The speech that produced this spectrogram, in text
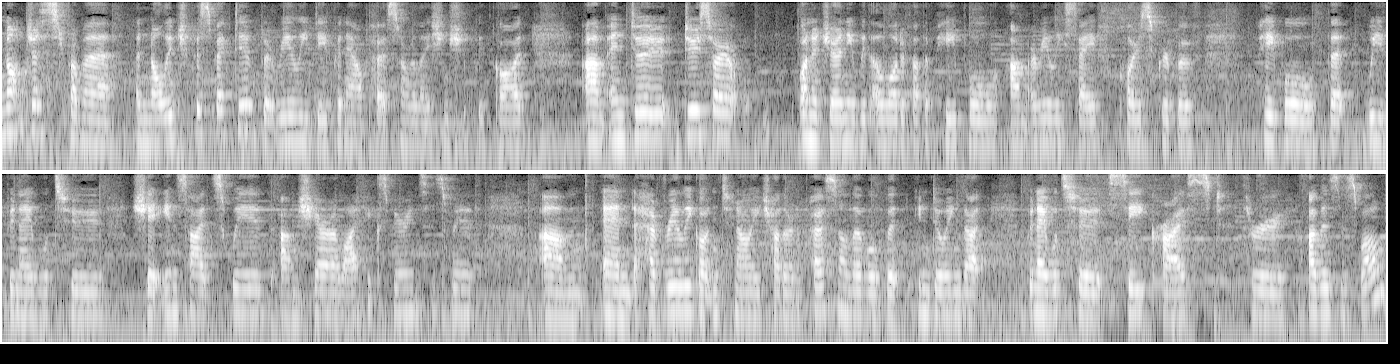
not just from a, a, knowledge perspective, but really deepen our personal relationship with God, um, and do do so on a journey with a lot of other people, um, a really safe, close group of people that we've been able to share insights with, um, share our life experiences with, um, and have really gotten to know each other on a personal level, but in doing that, been able to see Christ through others as well.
